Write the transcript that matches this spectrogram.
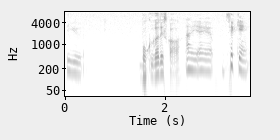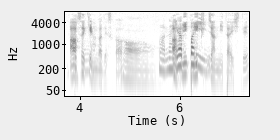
ていう。僕がですか？あいやいや世間。あ世間がですか？あまあやっぱりみくちゃんに対して？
